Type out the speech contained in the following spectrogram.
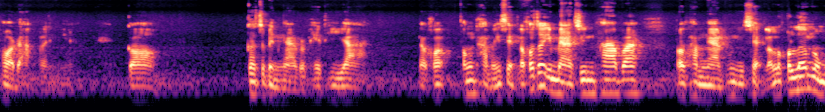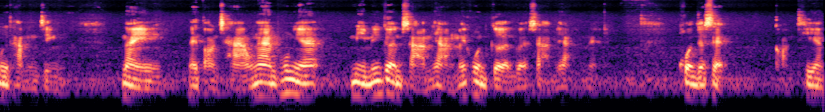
product อะไรเงี้ยก็ก็จะเป็นงานประเภทที่ยาก แล้วก็ต้องทำให้เสร็จเราก็จะ imagine ภาพว่าเราทำงานพวกนี้เสร็จแล้วเราก็เริ่มลงมือทำจริง ๆ ในในตอนเช้างานพวกนี้มีไม่เกินสามอย่าง ไม่ควรเกินด้วยสามอย่างเนี่ยควรจะเสร็จก่อนเที่ยง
